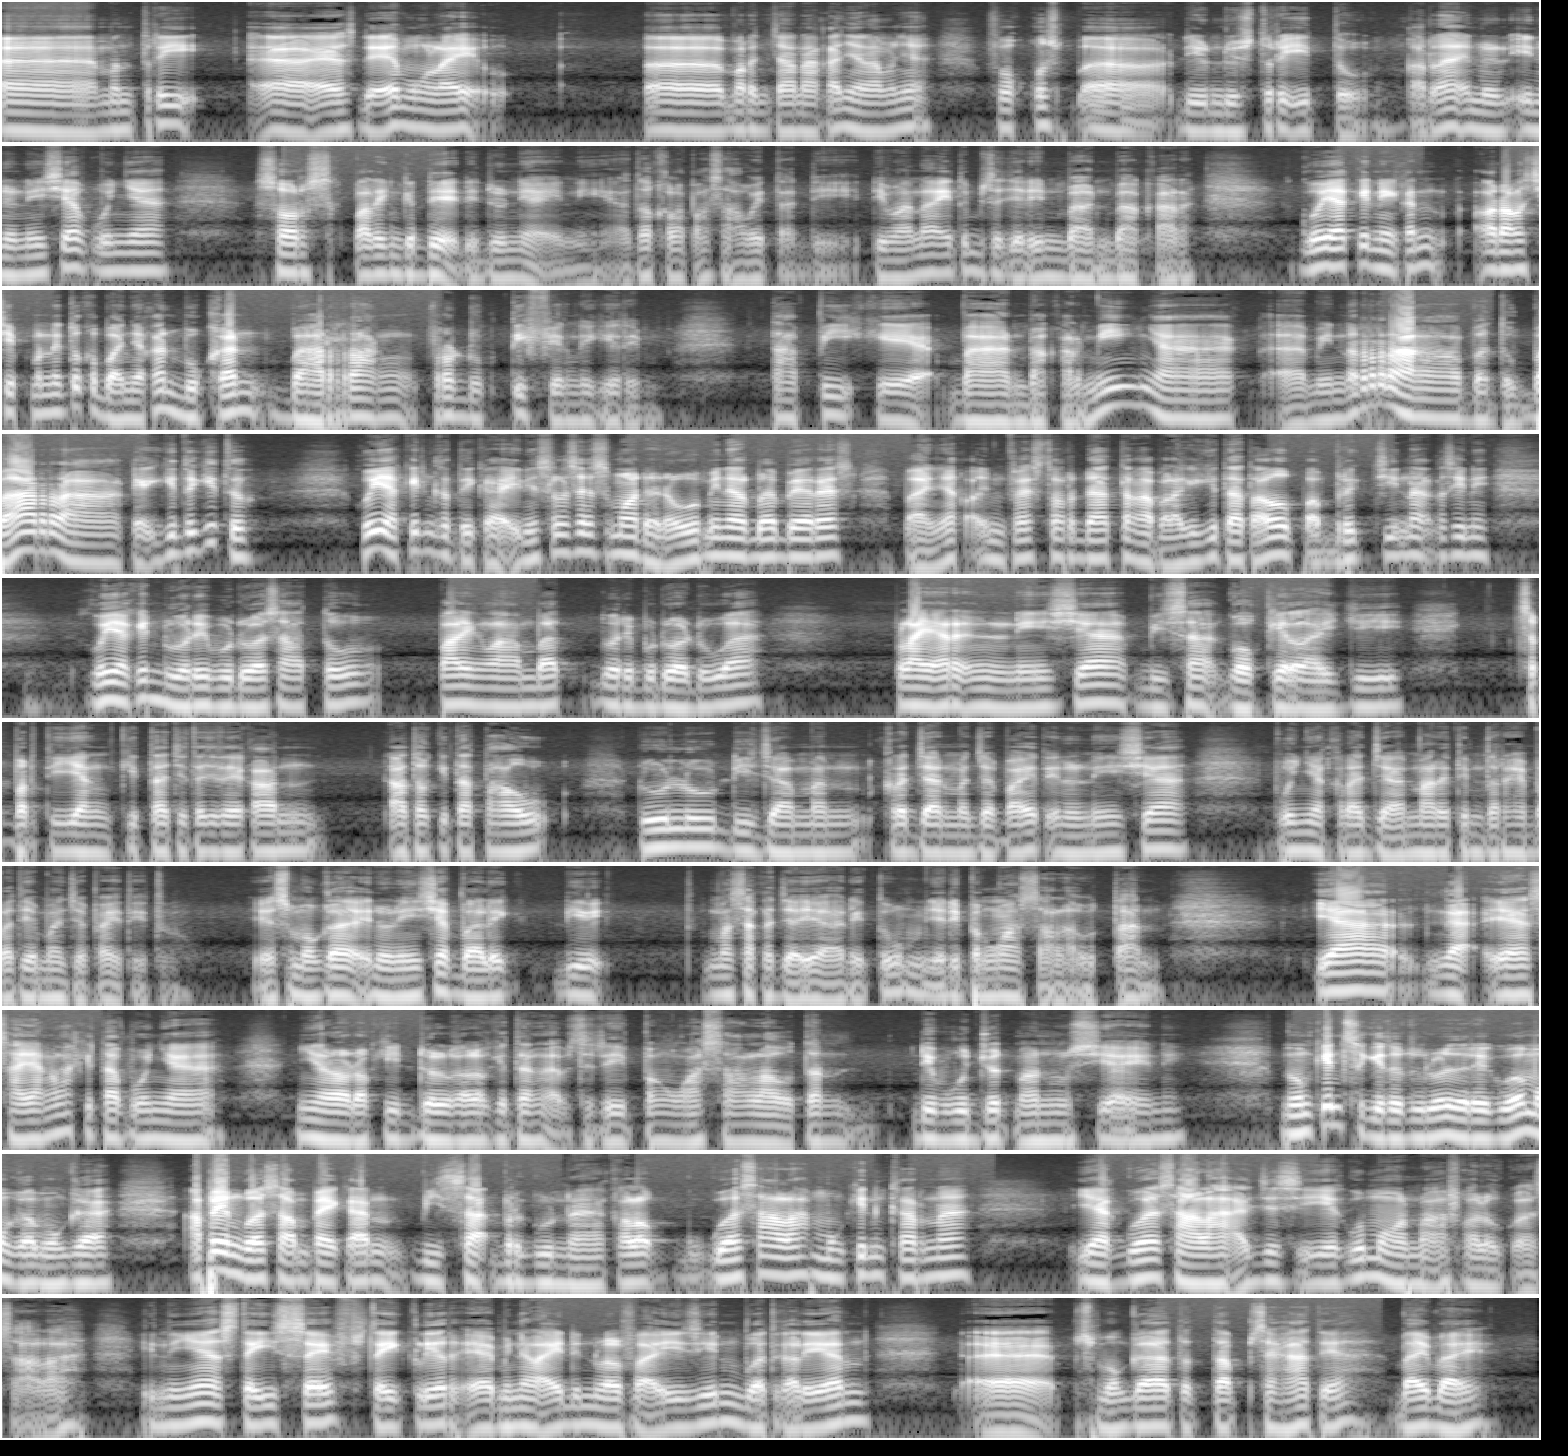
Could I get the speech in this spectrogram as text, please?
uh, Menteri uh, SDM mulai uh, merencanakan yang namanya fokus uh, di industri itu. Karena Indonesia punya source paling gede di dunia ini atau kelapa sawit tadi di mana itu bisa jadiin bahan bakar. Gue yakin nih kan orang shipment itu kebanyakan bukan barang produktif yang dikirim tapi kayak bahan bakar minyak, eh, mineral, batu bara, kayak gitu-gitu. Gue yakin ketika ini selesai semua dan UU Minerba beres, banyak investor datang apalagi kita tahu pabrik Cina ke sini. Gue yakin 2021 paling lambat 2022 pelayaran Indonesia bisa gokil lagi seperti yang kita cita-citakan atau kita tahu dulu di zaman kerajaan Majapahit Indonesia punya kerajaan maritim terhebat ya Majapahit itu ya semoga Indonesia balik di masa kejayaan itu menjadi penguasa lautan. Ya nggak ya sayanglah kita punya Nyi Roro Kidul kalau kita nggak bisa jadi penguasa lautan di wujud manusia ini. Mungkin segitu dulu dari gue moga-moga apa yang gue sampaikan bisa berguna. Kalau gue salah mungkin karena ya gue salah aja sih. Ya gue mohon maaf kalau gue salah. Intinya stay safe stay clear. Ya minal aidin wal faizin buat kalian. Eh, semoga tetap sehat ya. Bye bye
